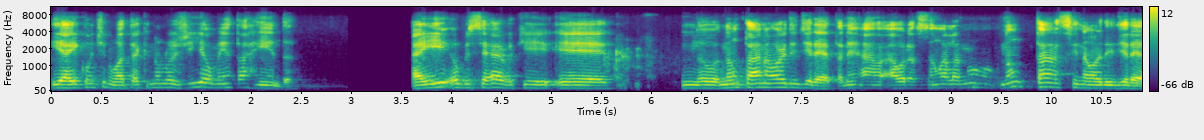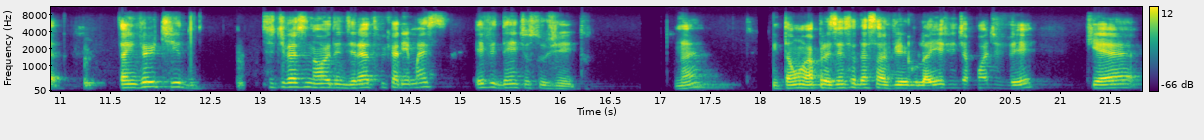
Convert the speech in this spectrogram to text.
E aí continua, a tecnologia aumenta a renda. Aí observa que é, não está na ordem direta, né? A, a, oração ela não não está assim na ordem direta, está invertido. Se tivesse na ordem direta, ficaria mais evidente o sujeito, né? Então a presença dessa vírgula aí a gente já pode ver que é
